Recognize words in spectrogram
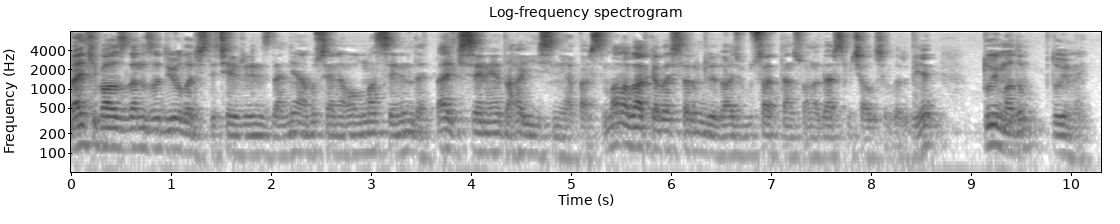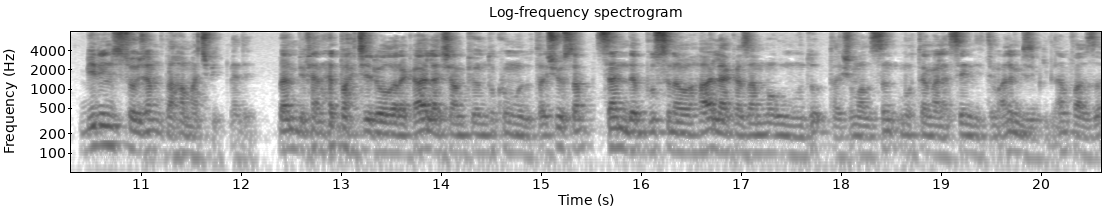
Belki bazılarınıza diyorlar işte çevrenizden ya bu sene olmaz senin de belki seneye daha iyisini yaparsın. Bana da arkadaşlarım diyordu acı bu saatten sonra ders mi çalışılır diye. Duymadım, duymayın. Birincisi hocam daha maç bitmedi. Ben bir Fenerbahçeli olarak hala şampiyonluk umudu taşıyorsam sen de bu sınavı hala kazanma umudu taşımalısın. Muhtemelen senin ihtimalin bizimkinden fazla.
